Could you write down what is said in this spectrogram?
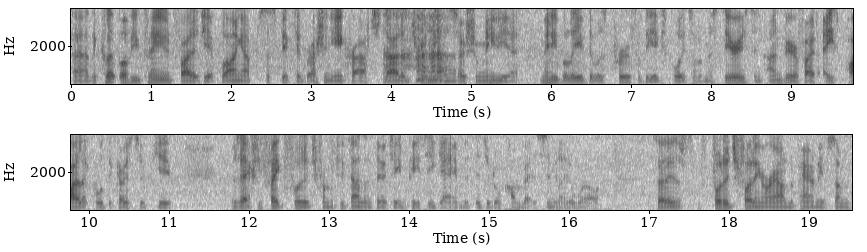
uh, the clip of Ukrainian fighter jet blowing up suspected Russian aircraft started trending on social media. Many believed it was proof of the exploits of a mysterious and unverified ace pilot called the Ghost of Kiev. It was actually fake footage from a 2013 PC game, the Digital Combat Simulator World. So there's footage floating around apparently of some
